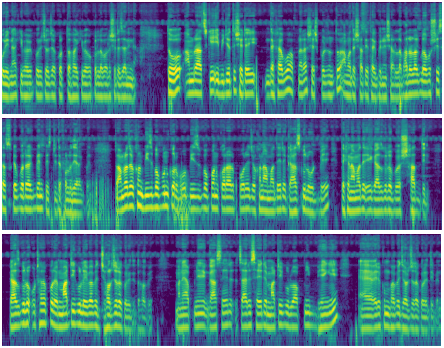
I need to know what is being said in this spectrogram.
করি না, কীভাবে পরিচর্যা করতে হয়, কীভাবে করলে ভালো সেটা জানি না। তো আমরা আজকে এই ভিডিওতে সেটাই দেখাবো। আপনারা শেষ পর্যন্ত আমাদের সাথে থাকবেন ইনশাআল্লাহ। ভালো লাগলে অবশ্যই সাবস্ক্রাইব করে রাখবেন পেজটিতে ফলো দিয়ে রাখবেন। তো আমরা যখন বীজ বপন করব বীজ বপন করার পরে যখন আমাদের গাছগুলো উঠবে দেখেন আমাদের এই গাছগুলো বয়স সাত দিন। গাছগুলো ওঠার পরে মাটিগুলো এভাবে ঝরঝরা করে দিতে হবে। মানে আপনি গাছের চারি সাইডে মাটিগুলো আপনি ভেঙে এরকমভাবে ঝরঝরা করে দিবেন।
